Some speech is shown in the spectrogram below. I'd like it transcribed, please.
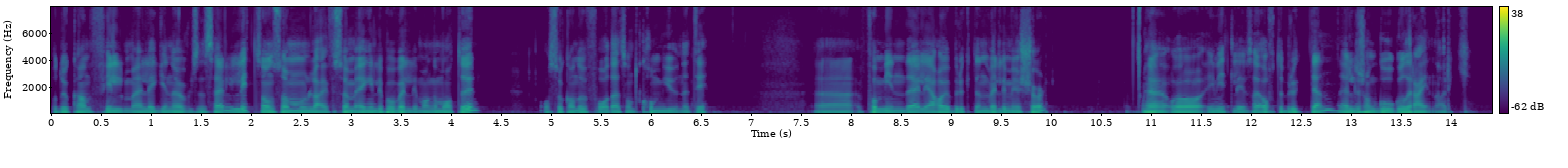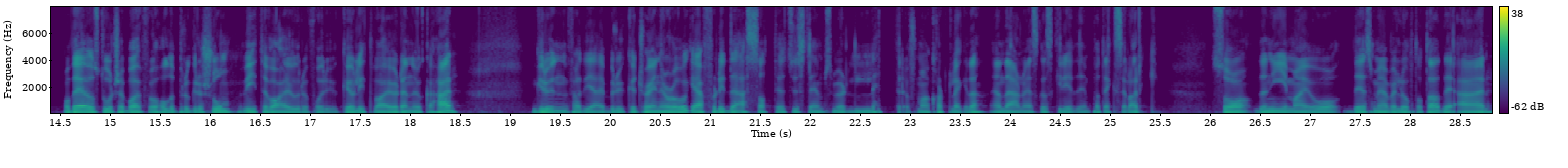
Og du kan filme, legge inn øvelse selv. Litt sånn som Lifesum egentlig på veldig mange måter. Og så kan du få deg et sånt community. Eh, for min del, jeg har jo brukt den veldig mye sjøl. og i mitt liv så har jeg ofte brukt den, eller sånn Google regneark. Og det er jo stort sett bare for å holde progresjon. Vite hva jeg gjorde forrige uke, og litt hva jeg gjør denne uka her. Grunnen for at jeg bruker Train Heroic, er fordi det er satt i et system som gjør det lettere for meg å kartlegge det, enn det er når jeg skal skrive det inn på et Excel-ark. Så den gir meg jo det som jeg er veldig opptatt av, det er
